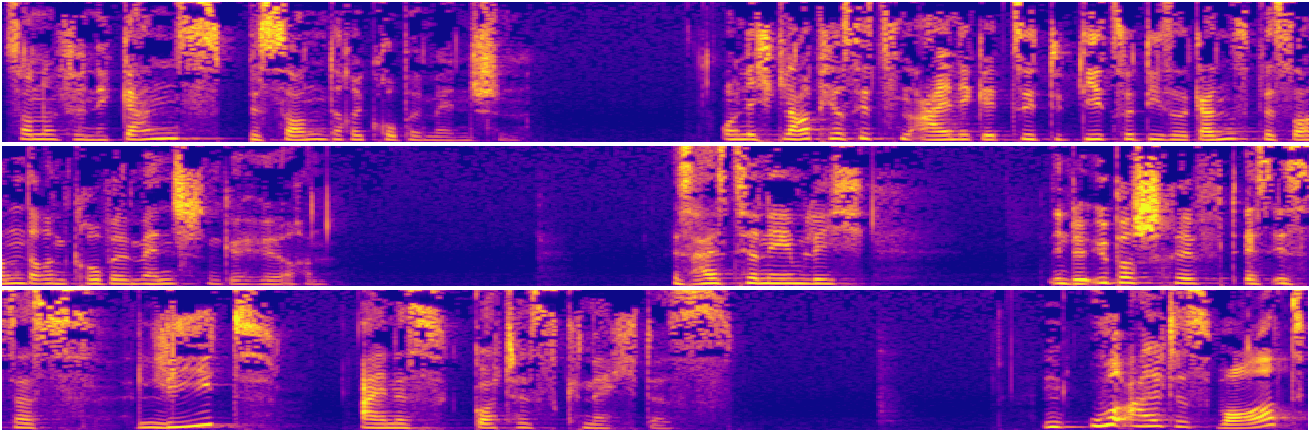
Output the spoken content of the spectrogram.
sondern für eine ganz besondere Gruppe Menschen. Und ich glaube, hier sitzen einige, die zu dieser ganz besonderen Gruppe Menschen gehören. Es heißt hier nämlich in der Überschrift, es ist das Lied eines Gottesknechtes. Ein uraltes Wort,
